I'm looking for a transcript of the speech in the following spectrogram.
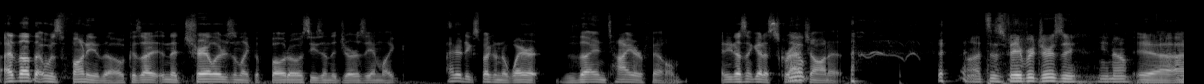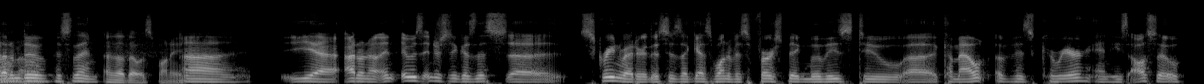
I thought that was funny though, because I in the trailers and like the photos, he's in the jersey. I'm like, I didn't expect him to wear it the entire film, and he doesn't get a scratch on it. Uh, it's his favorite jersey, you know. yeah, I Let him know. do his thing. I thought that was funny. Uh, yeah, I don't know. And it was interesting because this uh, screenwriter, this is, I guess, one of his first big movies to uh, come out of his career, and he's also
